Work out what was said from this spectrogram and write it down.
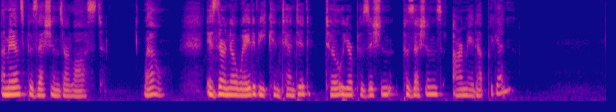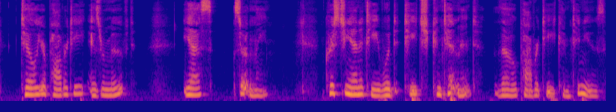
A man's possessions are lost. Well, is there no way to be contented till your position, possessions are made up again? Till your poverty is removed? Yes, certainly. Christianity would teach contentment, though poverty continues.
